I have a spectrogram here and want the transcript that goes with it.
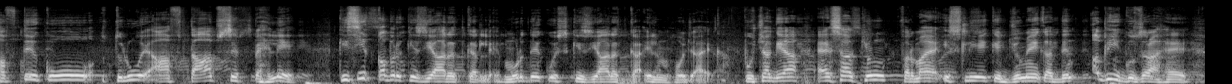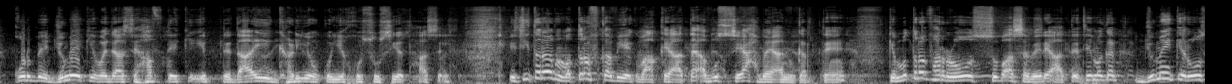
ہفتے کو طلوع آفتاب سے پہلے کسی قبر کی زیارت کر لے، مردے کو اس کی زیارت کا علم ہو جائے گا۔ پوچھا گیا، ایسا کیوں؟ فرمایا، اس لیے کہ جمعے کا دن ابھی گزرا ہے۔ قرب جمعے کی وجہ سے ہفتے کی ابتدائی گھڑیوں کو یہ خصوصیت حاصل ہے۔ اسی طرح مطرف کا بھی ایک واقعہ آتا ہے۔ ابو سیاح بیان کرتے ہیں کہ مطرف ہر روز صبح سویرے آتے تھے، مگر جمعے کے روز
